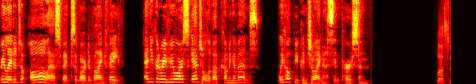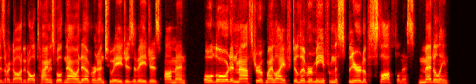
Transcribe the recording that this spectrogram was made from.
related to all aspects of our divine faith, and you can review our schedule of upcoming events. We hope you can join us in person. Blessed is our God at all times, both now and ever, and unto ages of ages. Amen. O Lord and Master of my life, deliver me from the spirit of slothfulness, meddling,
